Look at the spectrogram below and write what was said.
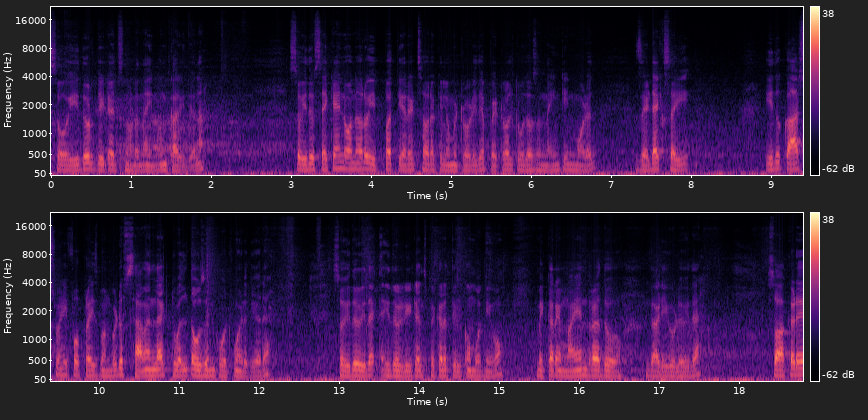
ಸೊ ಇದ್ರ ಡೀಟೇಲ್ಸ್ ನೋಡೋಣ, ಇನ್ನೊಂದು ಕಾರ್ ಇದೆಯಲ್ಲ. ಸೊ ಇದು ಸೆಕೆಂಡ್ ಓನರು ಇಪ್ಪತ್ತೆರಡು ಸಾವಿರ ಕಿಲೋಮೀಟ್ರ್ ಓಡಿದೆ petrol two thousand nineteen model Z X I ಇದು ಕಾಸ್ಟ್ ಟ್ವೆಂಟಿ ಫೋರ್ ಪ್ರೈಸ್ ಬಂದುಬಿಟ್ಟು seven lakh twelve thousand quote ಮಾಡಿದ್ದಾರೆ. ಸೊ ಇದು ಇದೆ. ಇದು ಡೀಟೇಲ್ಸ್ ಬೇಕಾದ್ರೆ ತಿಳ್ಕೊಬೋದು ನೀವು. ಬೇಕಾದ್ರೆ ಮಹೇಂದ್ರದು ಗಾಡಿಗಳು ಇದೆ. ಸೊ ಆ ಕಡೆ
